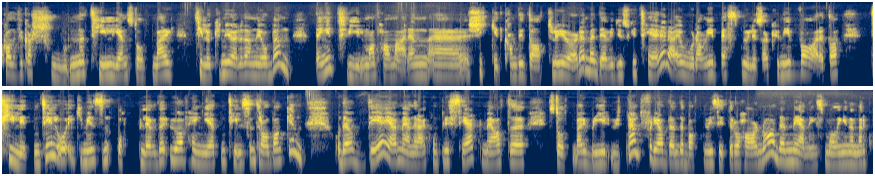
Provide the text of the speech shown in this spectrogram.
kvalifikasjonene til Jens Stoltenberg til å kunne gjøre denne jobben. Det er ingen tvil om at han er en eh, skikket kandidat til å gjøre det, men det vi diskuterer er jo hvordan vi best mulig skal kunne ivareta tilliten til, og ikke minst den opplevde uavhengigheten til sentralbanken. Og Det er jo det jeg mener er komplisert med at eh, Stoltenberg blir utnevnt. fordi at Den debatten vi sitter og har nå, den meningsmålingen NRK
